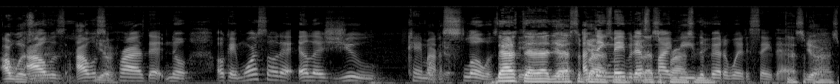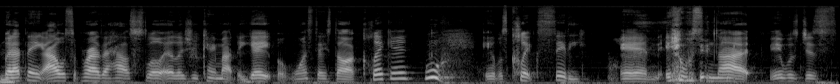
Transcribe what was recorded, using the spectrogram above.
I was. I was I was yeah. surprised that no okay more so that LSU came out as Okay. slow as That's they that. did. that, that I think maybe me. that, That might be surprised the better way to say that. That surprised But me. I think I was surprised at how slow LSU came out the gate. But once they started clicking, it was click city, and it was not. It was just.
